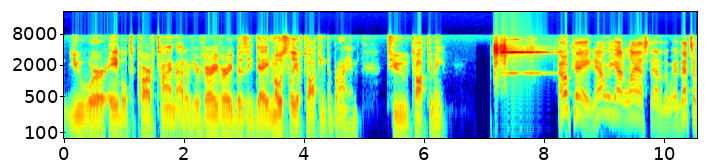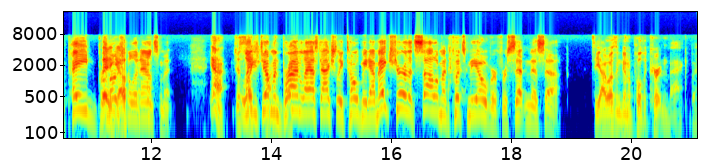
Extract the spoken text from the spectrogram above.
you were able to carve time out of your very, very busy day, mostly of talking to Brian, to talk to me. Okay, now we got last out of the way. That's a paid promotional announcement. Yeah, just ladies and gentlemen, Brian Last actually told me now make sure that Solomon puts me over for setting this up. See, I wasn't going to pull the curtain back, but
